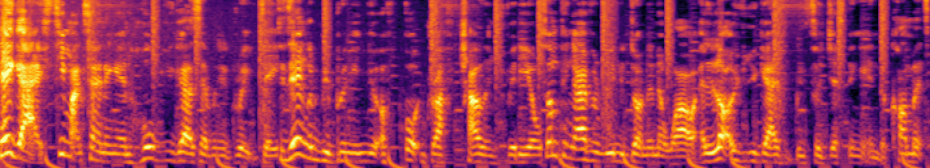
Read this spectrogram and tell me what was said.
Hey guys, T-Mac signing in, hope you guys having a great day. Today I'm going to be bringing you a FUT draft challenge video, something I haven't really done in a while. A lot of you guys have been suggesting it in the comments,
